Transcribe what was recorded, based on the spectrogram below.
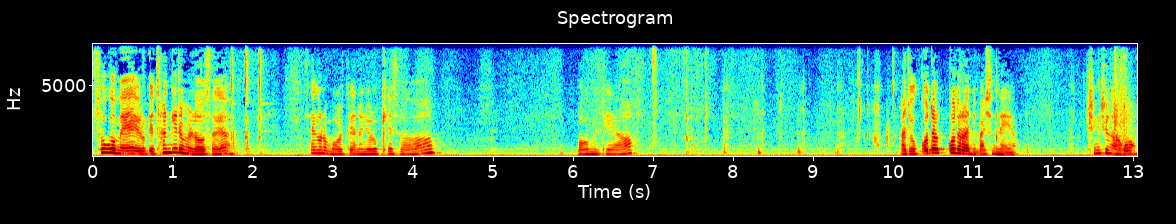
소금에 이렇게 참기름을 넣어서요. 생으로 먹을 때는 이렇게 해서 먹으면 돼요. 아주 꼬들꼬들하니 맛있네요. 싱싱하고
